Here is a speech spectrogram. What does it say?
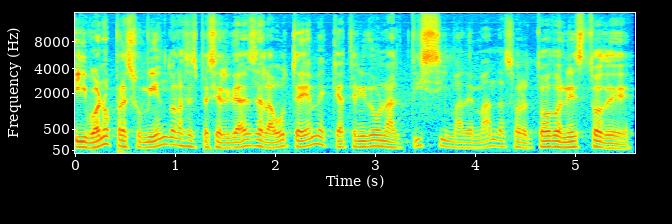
Y bueno, presumiendo las especialidades de la UTM, que ha tenido una altísima demanda, sobre todo en esto de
